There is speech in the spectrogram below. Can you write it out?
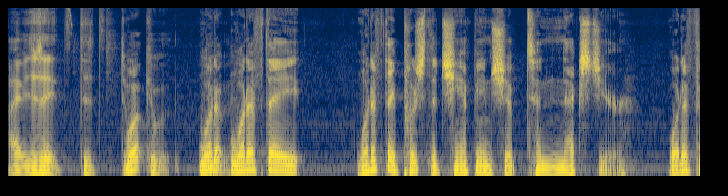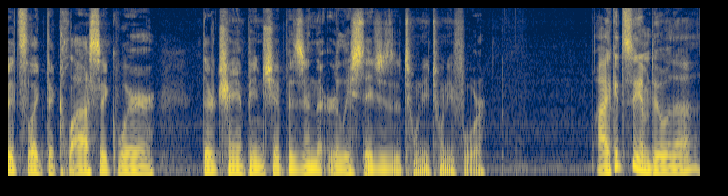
I is it? did- What- can What if- what if they what if they push the championship to next year? What if it's like the classic where their championship is in the early stages of 2024 I could see him doing that.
